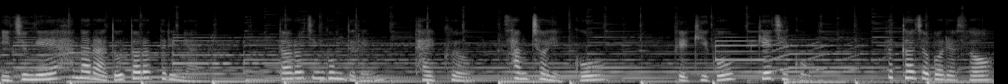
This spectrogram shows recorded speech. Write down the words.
이 중에 하나라도 떨어뜨리면 떨어진 공들은 닳고 상처 입고 긁히고 깨지고 흩어져 버려서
